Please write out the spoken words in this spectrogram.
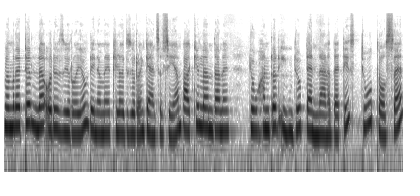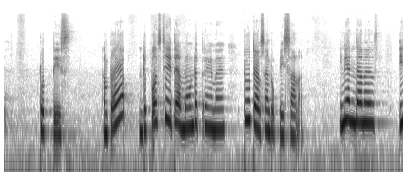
ന്യൂമറേറ്ററിൽ ഒരു സീറോയും ഡിനോമിനേറ്ററിൽ ഒരു സീറോയും ക്യാൻസൽ ചെയ്യാം. ബാക്കിയുള്ള എന്താണ്? ടു ഹൺഡ്രഡ് ഇന്റു ടെൻ ആണ്. That is two thousand rupees അപ്പോൾ ഡെപ്പോസിറ്റ് ചെയ്ത എമൗണ്ട് എത്രയാണ്? ടു തൗസൻഡ് റുപ്പീസാണ് ഇനി എന്താണ്? ഈ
